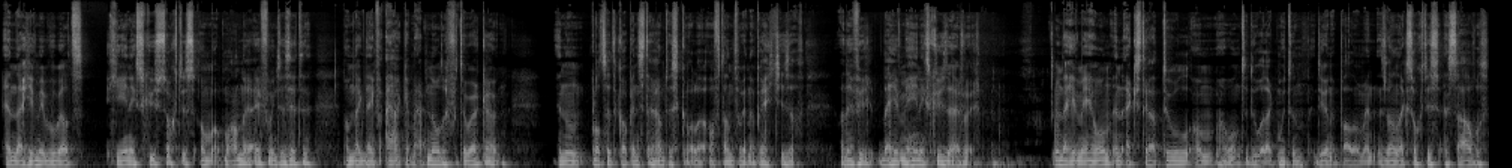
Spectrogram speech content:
En dat geeft me bijvoorbeeld geen excuus ochtends om op mijn andere iPhone te zitten. Omdat ik denk van, ah ja, ik heb mijn app nodig voor te workouten. En dan plots zit ik op Instagram te scrollen of te antwoorden op berichtjes of Dat heeft me geen excuus daarvoor. En dat geeft mij gewoon een extra tool om gewoon te doen wat ik moet doen gedurende bepaalde momenten. Zodat ik s ochtends en s'avonds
